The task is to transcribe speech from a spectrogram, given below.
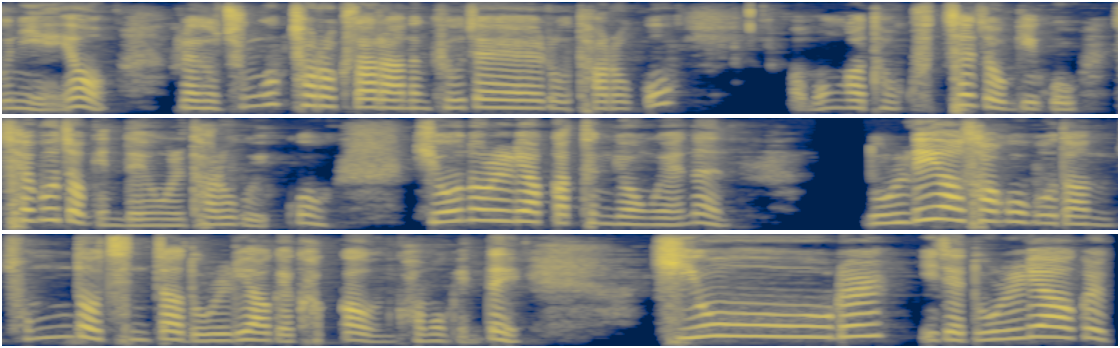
분이에요. 그래서 중국 철학사라는 교재로 다루고 어, 뭔가 더 구체적이고 세부적인 내용을 다루고 있고 기호논리학 같은 경우에는 논리화 사고보단 좀 더 진짜 논리학에 가까운 과목인데 기호를 이제 논리학을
